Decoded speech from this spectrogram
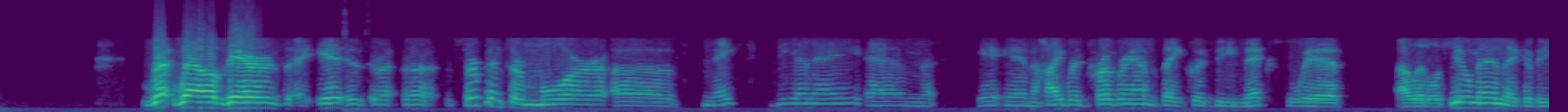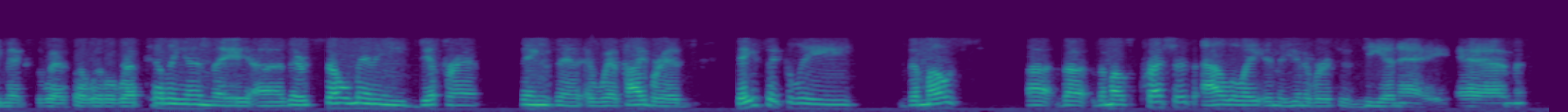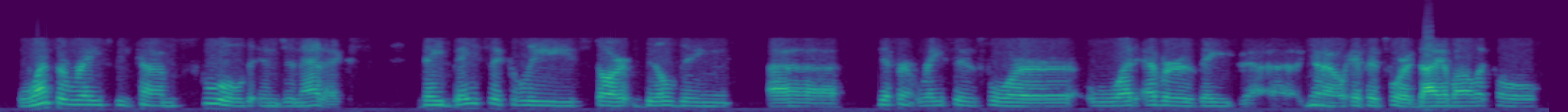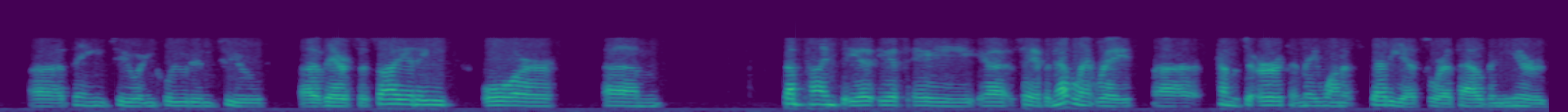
Re- well, there's it, uh, uh, serpents are more of snake DNA, and in, in, hybrid programs, they could be mixed with a little human. They could be mixed with a little reptilian. They uh, there's so many different things in, with hybrids. Basically, the most uh, the the most precious alloy in the universe is DNA, and once a race becomes schooled in genetics, they basically start building uh, different races for whatever they, uh, you know, if it's for a diabolical uh, thing to include into uh, their society, or um, sometimes if, a uh, say a benevolent race uh, comes to Earth and they want to study us for a thousand years,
